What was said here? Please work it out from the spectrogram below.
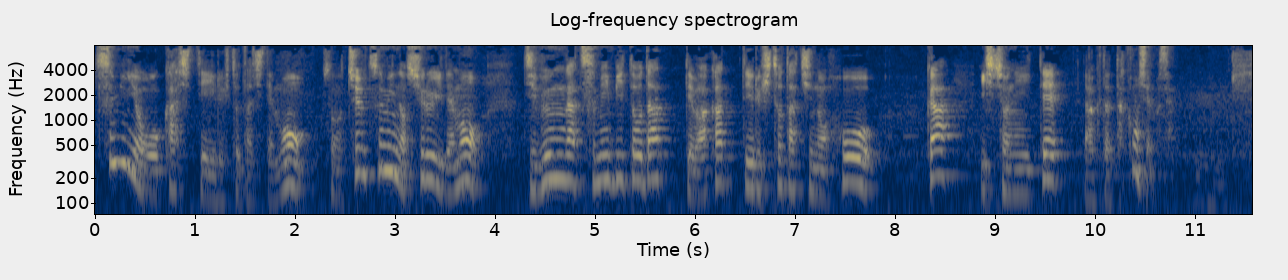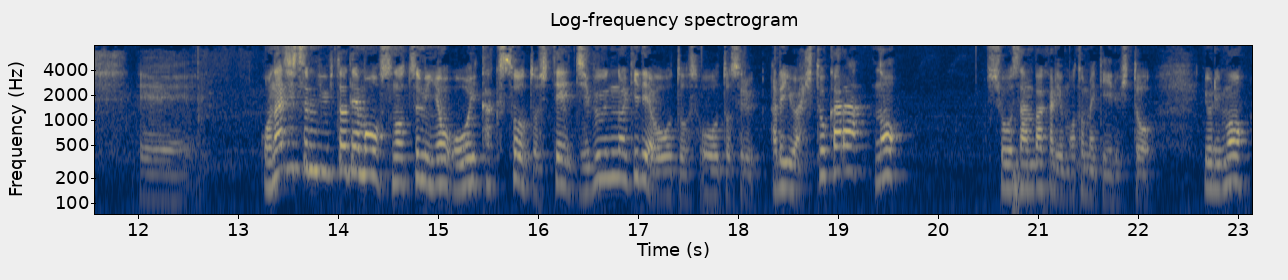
罪を犯している人たちでもその罪の種類でも自分が罪人だって分かっている人たちの方が一緒にいて楽だったかもしれません、えー、同じ罪人でもその罪を覆い隠そうとして自分の義で覆おうとする。あるいは人からの称賛ばかりを求めている人よりも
